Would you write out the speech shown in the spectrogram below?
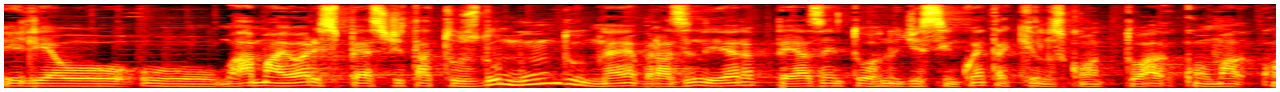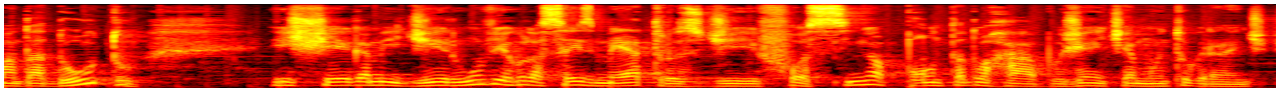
Ele é o, o, a maior espécie de tatus do mundo, né, brasileira, pesa em torno de 50 quilos quando, quando adulto e chega a medir 1,6 metros de focinho à ponta do rabo. Gente, é muito grande.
